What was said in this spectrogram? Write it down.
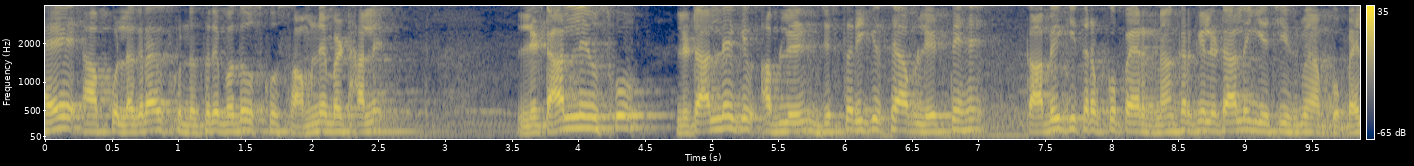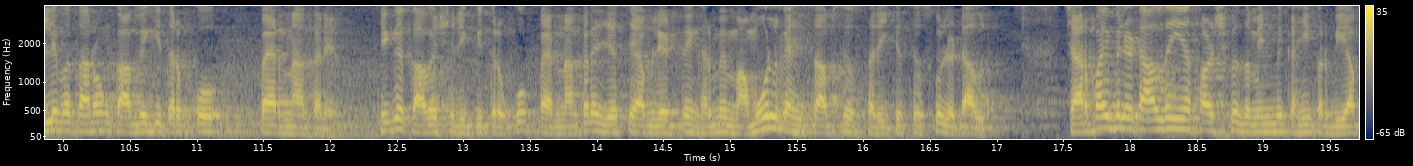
ہے، آپ کو لگ رہا ہے اس کو نظر بد ہے، اس کو سامنے بیٹھا لیں لٹال لیں اس کو۔ لٹال لیں کہ اب جس طریقے سے آپ لیٹتے ہیں، کعبے کی طرف کو پیر نہ کر کے لٹا لیں، یہ چیز میں آپ کو پہلے بتا رہا ہوں، کعبے کی طرف کو پیر نہ کریں، ٹھیک ہے؟ کعبے شریف کی طرف کو پیر نہ کریں، جیسے آپ لیٹتے ہیں گھر میں معمول کا حساب سے اس طریقے سے اس کو لٹال دیں چارپائی پہ لٹال دیں یا فرش پہ زمین میں کہیں پر بھی آپ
